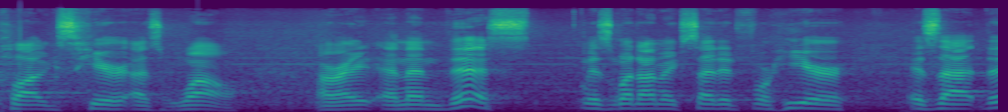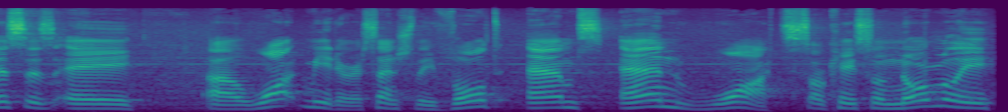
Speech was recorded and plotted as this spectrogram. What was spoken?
plugs here as well, all right? And then this is what I'm excited for here is that this is a uh, watt meter, essentially, volt, amps, and watts. Okay, so normally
